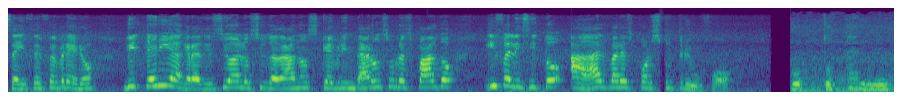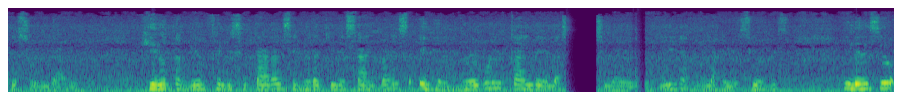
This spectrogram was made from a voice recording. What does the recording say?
6 de febrero, Viteri agradeció a los ciudadanos que brindaron su respaldo y felicitó a Álvarez por su triunfo. Totalmente solidario. Quiero también felicitar al señor Aquiles Álvarez, es el nuevo alcalde de la ciudad de Guayaquil, ganó las elecciones y le deseo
